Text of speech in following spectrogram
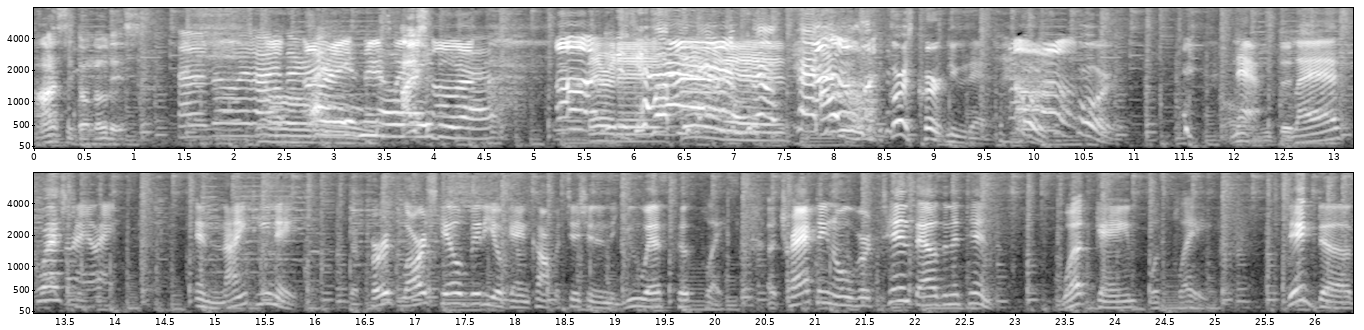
Honestly, don't know this. I don't know it Oh. either. I have there's no my idea. Oh, There it he's is. There it is. Oh. Of course, Kurt knew that. Of oh. course, of course. Oh, now, This- last question. right, all right. In 1980, the first large-scale video game competition in the U.S. took place, attracting over 10,000 attendees. What game was played? Dig Dug,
